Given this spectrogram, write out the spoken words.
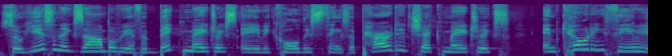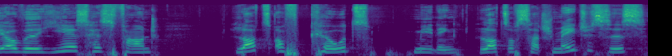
So here's an example. We have a big matrix A. We call these things a parity check matrix. And coding theory over the years has found lots of codes, meaning lots of such matrices,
